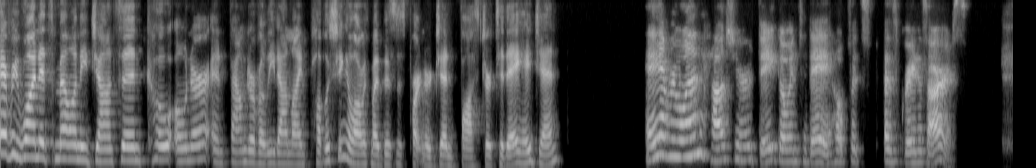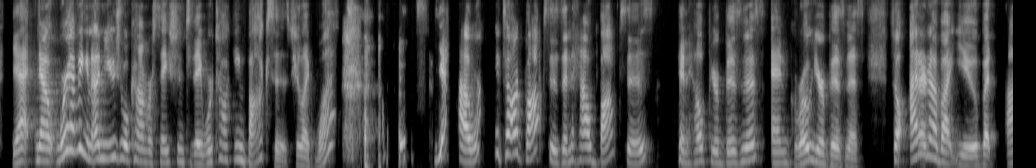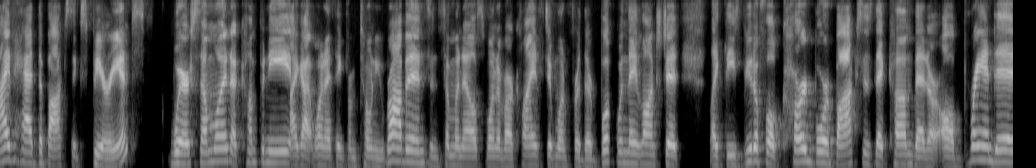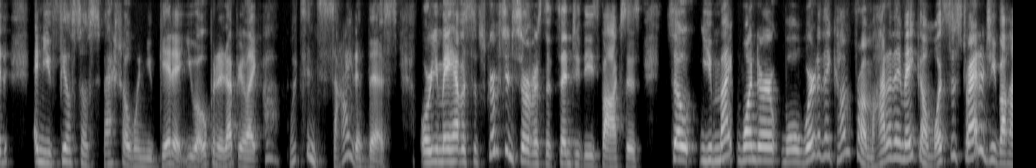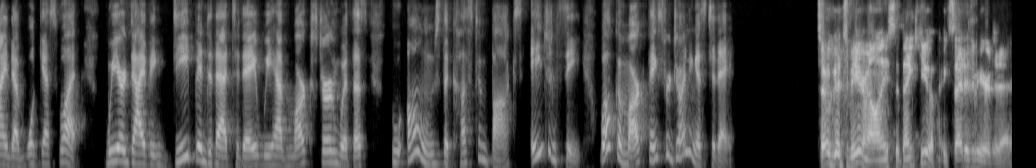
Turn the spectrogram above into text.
Hey everyone, it's Melanie Johnson, co owner and founder of Elite Online Publishing, along with my business partner, Jenn Foster, today. Hey, Jenn. Hey everyone, how's your day going today? Hope it's as great as ours. Yeah, now we're having an unusual conversation today. We're talking boxes. You're like, what? yeah, we're going to talk boxes and how boxes can help your business and grow your business. So I don't know about you, but I've had the box experience where someone, a company, I got one, I think, from Tony Robbins and someone else, one of our clients did one for their book when they launched it. Like these beautiful cardboard boxes that come that are all branded. And you feel so special when you get it. You open it up, you're like, oh, what's inside of this? Or you may have a subscription service that sends you these boxes. So you might wonder, well, where do they come from? How do they make them? What's the strategy behind them? Well, guess what? We are diving deep into that today. We have Mark Stern with us, who owns the Custom Box Agency. Welcome, Mark. Thanks for joining us today. So good to be here, Melanie. So thank you. Excited to be here today.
